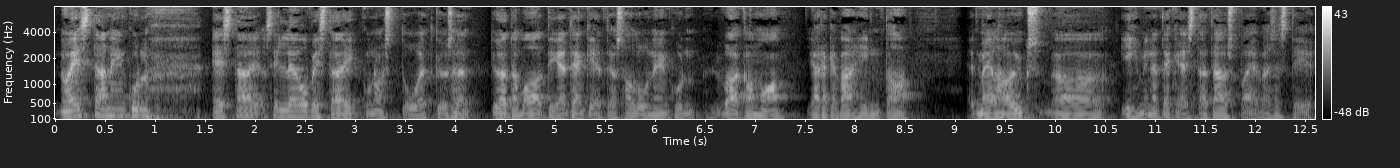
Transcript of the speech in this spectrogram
No ei sitä, niin kuin, ei sitä sille ovista ikkunoista että kyllä se työtä vaatii etenkin, että jos haluaa niin kuin hyvää kamaa, järkevää hintaa. Et meillä on yksi äh, ihminen tekee sitä täyspäiväisesti,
